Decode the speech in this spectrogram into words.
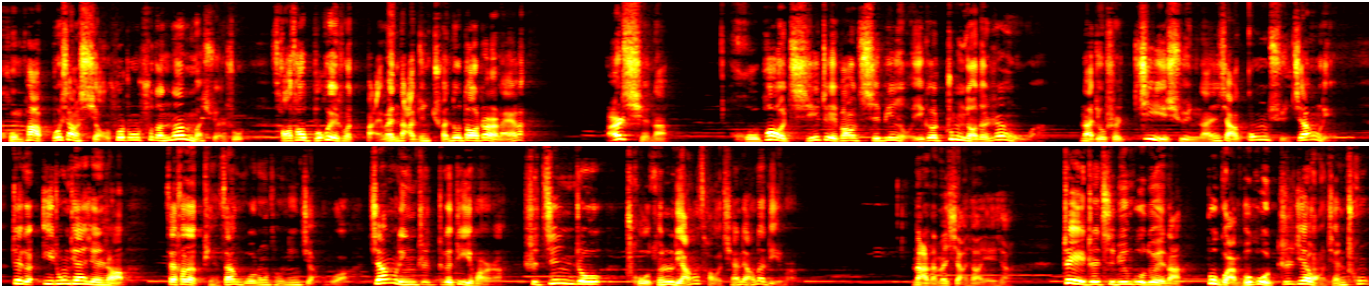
恐怕不像小说中说的那么悬殊。曹操不会说百万大军全都到这儿来了。而且呢，虎豹骑这帮骑兵有一个重要的任务啊，那就是继续南下攻取江陵。这个易中天先生在他的《品三国》中曾经讲过，江陵这这个地方啊，是荆州储存粮草钱粮的地方。那咱们想象一下，这支骑兵部队呢？不管不顾，直接往前冲，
